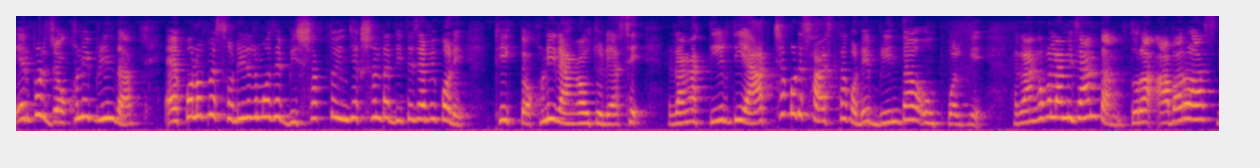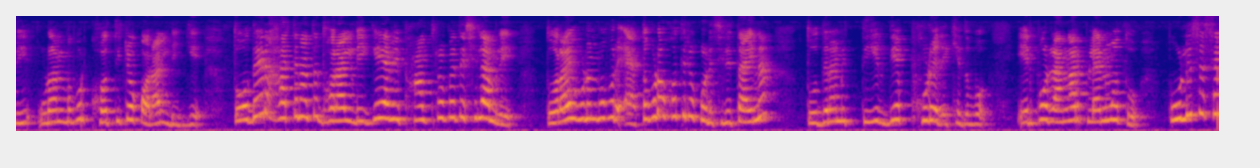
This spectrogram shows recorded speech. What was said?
এরপর যখনই বৃন্দা একলব্যের শরীরের মধ্যে বিষাক্ত ইঞ্জেকশনটা দিতে যাবে করে, ঠিক তখনই রাঙাও চলে আসে। রাঙা তীর দিয়ে আচ্ছা করে সাহস্তা করে বৃন্দা ও উৎপলকে। রাঙা বলে, আমি জানতাম, তোরা আবারও আসবি উড়ানবাবুর ক্ষতিটা করার লিগে। তোদের হাতে নাতে ধরার লিগে আমি ফাঁত্র পেতেছিলাম রে। তোরাই উড়ানবাবুর এত বড় ক্ষতিটা করেছিলি, তাই না? তোদের আমি তীর দিয়ে ফুঁড়ে রেখে দেবো। এরপর রাঙার প্ল্যান মতো পুলিশ এসে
